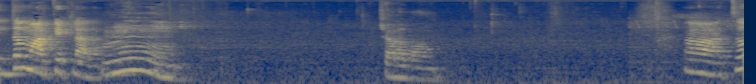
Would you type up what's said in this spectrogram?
ఎగ్దమ్ మార్కెట్ లాగా. చాలా బాగుంది. సో?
